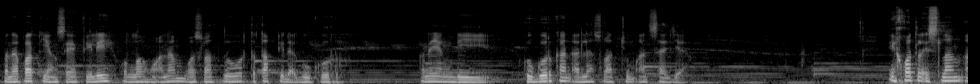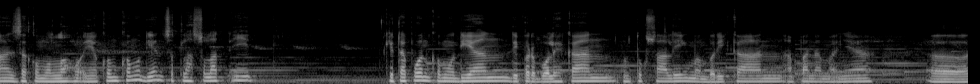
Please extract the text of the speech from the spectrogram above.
Pendapat yang saya pilih, Wallahu alam, bahwa sholat duhur tetap tidak gugur. Karena yang digugurkan adalah sholat Jumat saja. Ikhwatul Islam azakumullah wa. Kemudian setelah sholat id, kita pun kemudian diperbolehkan untuk saling memberikan apa namanya eh,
